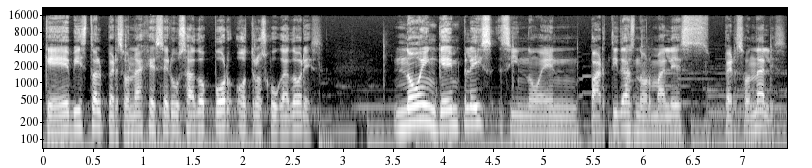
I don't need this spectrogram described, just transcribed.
que he visto al personaje ser usado por otros jugadores. No en gameplays, sino en partidas normales personales.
